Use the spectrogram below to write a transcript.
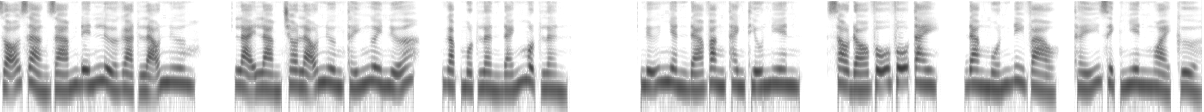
Rõ ràng dám đến lừa gạt lão nương, lại làm cho lão nương thấy ngươi nữa, gặp một lần đánh một lần. Nữ nhân đá văng thanh thiếu niên, sau đó vỗ vỗ tay, đang muốn đi vào, thấy dịch nhiên ngoài cửa.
